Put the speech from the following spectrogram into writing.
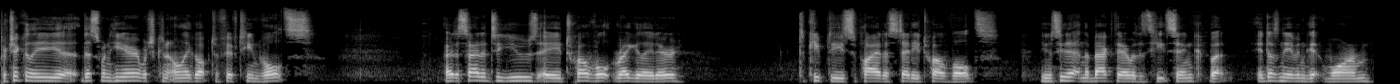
particularly uh, this one here, which can only go up to 15 volts, I decided to use a 12 volt regulator to keep the supply at a steady 12 volts. You can see that in the back there with its heatsink, but it doesn't even get warm.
